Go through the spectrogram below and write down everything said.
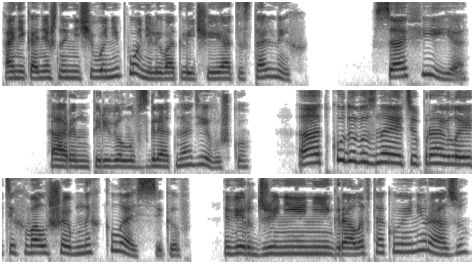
Они, конечно, ничего не поняли, в отличие от остальных. «София», — Аарон перевел взгляд на девушку, — «а откуда вы знаете правила этих волшебных классиков? Вирджиния не играла в такое ни разу».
